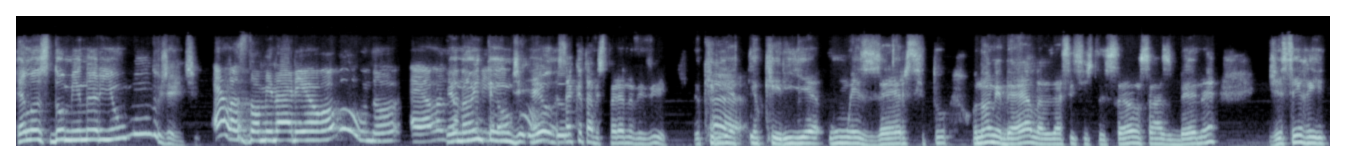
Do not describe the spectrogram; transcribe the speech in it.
elas dominariam o mundo, gente. Elas dominariam o mundo. Elas Eu não entendi. Eu, sabe o que eu tava esperando, Vivi? Eu queria, Ah. eu queria um exército. O nome delas, dessa instituição, são as Bene Gesserit,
